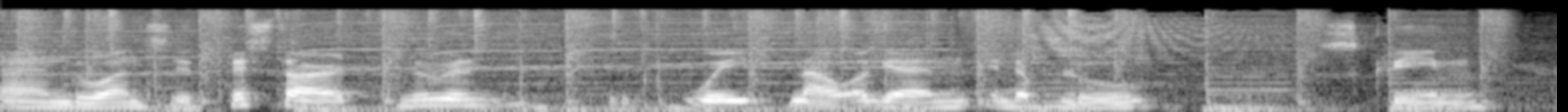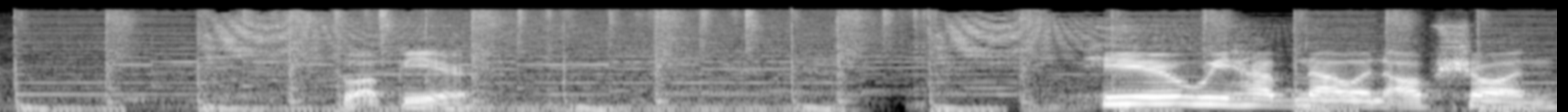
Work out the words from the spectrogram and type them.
and once it restart we will wait now again in the blue screen to appear here we have now an option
